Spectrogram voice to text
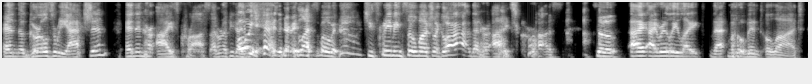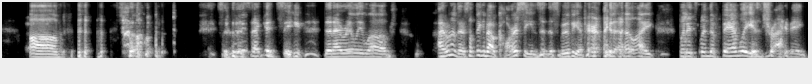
and the girl's reaction, and then her eyes cross. I don't know if you guys. Oh, yeah. the very last moment, she's screaming so much, like ah, that her eyes cross. So I, I really like that moment a lot. Um, so, so the second scene that I really loved I don't know. There's something about car scenes in this movie apparently that I like, but it's when the family is driving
